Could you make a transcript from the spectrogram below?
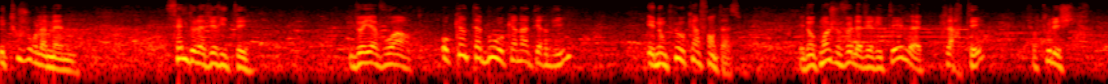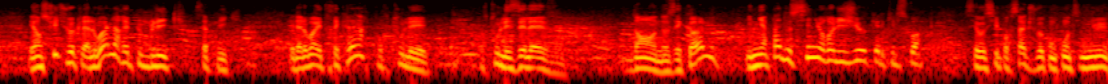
est toujours la même, celle de la vérité. Il doit y avoir aucun tabou, aucun interdit, et non plus aucun fantasme. Et donc moi je veux la vérité, la clarté sur tous les chiffres. Et ensuite je veux que la loi de la République s'applique. Et la loi est très claire pour tous les, pour tous les élèves dans nos écoles. Il n'y a pas de signe religieux quel qu'il soit. C'est aussi pour ça que je veux qu'on continue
